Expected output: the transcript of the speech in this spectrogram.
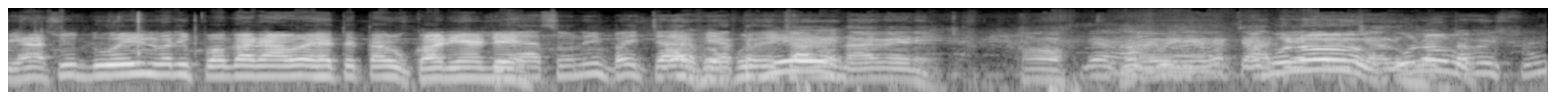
ભેંસું દોઈને વળી પગાર આવે હે તે તારું ઘર હેડે શું નહીં ભાઈ ચાર ફેક્ટરી ચાલુ ના વેણે. હા. નાવેણી આગળ ચાર બોલો, બોલો. તમે શું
